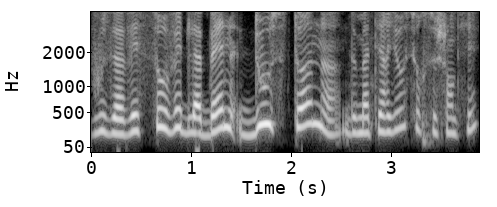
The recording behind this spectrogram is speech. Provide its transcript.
Vous avez sauvé de la benne 12 tonnes de matériaux sur ce chantier?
